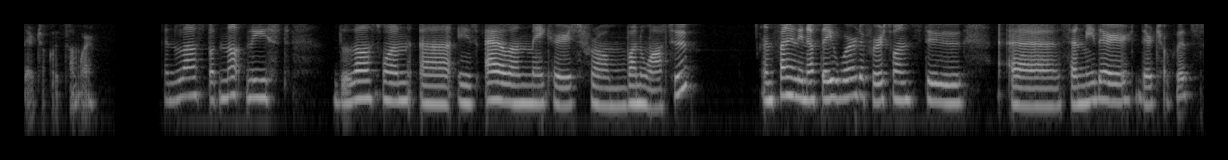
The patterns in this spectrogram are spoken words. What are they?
their chocolate somewhere. And last but not least the last one uh, is Aelan Makers from Vanuatu. And funnily enough they were the first ones to uh, send me their their chocolates.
